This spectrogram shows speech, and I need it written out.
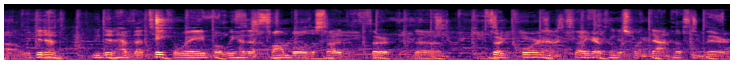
Uh, we did have we did have that takeaway, but we had that fumble to start the third the third quarter, and I feel like everything just went downhill from there.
